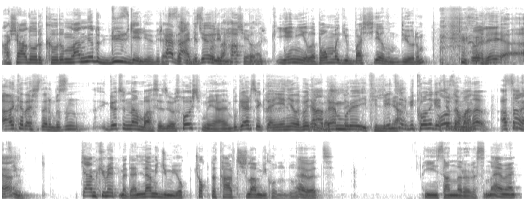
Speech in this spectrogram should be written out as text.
aşağı doğru kıvrımlanmıyor da düz geliyor biraz. Hmm. Kardeşim Sadece biz öyle bir şey var. haftalık yeni yıla bomba gibi başlayalım diyorum. Böyle arkadaşlarımızın götünden bahsediyoruz. Hoş mu yani? Bu gerçekten yeni yıla böyle Ya mi ben buraya itildim Getir ya. bir konu getir O de zaman bana atıp sana- gideyim. Kem küm etmeden lamicim yok. Çok da tartışılan bir konudu. Evet. İnsanlar arasında hemen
